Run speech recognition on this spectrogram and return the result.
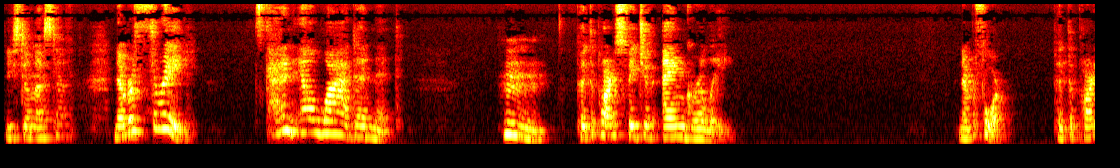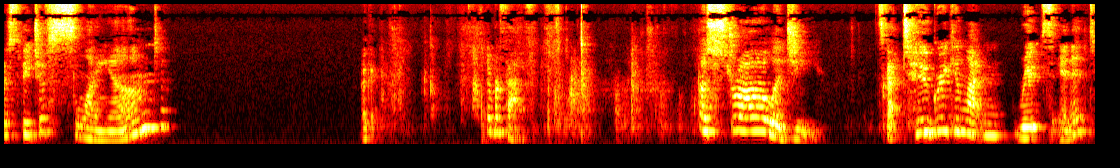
You still know stuff? Number three, it's got an L-Y, doesn't it? Hmm, put the part of speech of angrily. Number four, put the part of speech of slammed. Okay. Number five, astrology. It's got two Greek and Latin roots in it.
